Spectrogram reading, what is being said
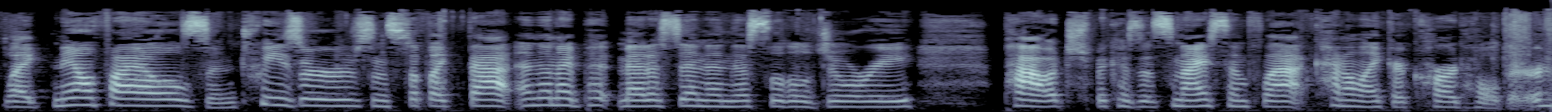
like nail files and tweezers and stuff like that. And then I put medicine in this little jewelry pouch because it's nice and flat, kind of like a card holder.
